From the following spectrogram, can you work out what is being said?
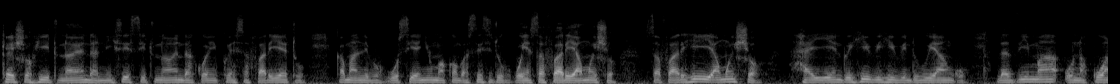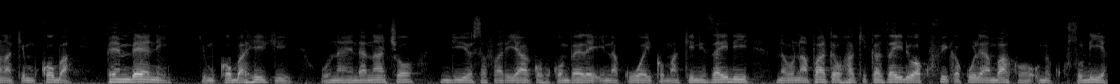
kesho hii tunayoenda ni sisi tunaoenda kwenye, kwenye safari yetu. Kama nilivyokugusia nyuma kwamba sisi tuko kwenye safari ya mwisho. Safari hii ya mwisho haiendwi hivi hivi ndugu yangu. Lazima unakuwa na kimkoba. Pembeni kimkoba hiki unaenda nacho ndiyo safari yako. Huko mbele inakuwa iko makini zaidi na unapata uhakika zaidi wa kufika kule ambako umekusudia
